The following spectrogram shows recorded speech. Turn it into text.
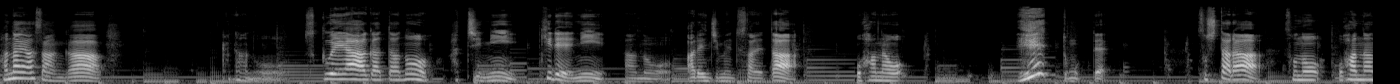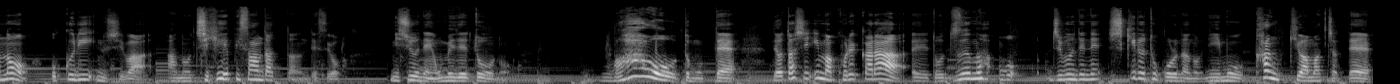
花屋さんが、あの、スクエア型の鉢に、綺麗に、あの、アレンジメントされたお花を、え？と思って。そしたら、そのお花の送り主は、あの、ちへぴさんだったんですよ。2周年おめでとうの。わおと思って。で、私今これから、えっ、ー、と、ズームを自分でね、仕切るところなのに、もう感極まっちゃって、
